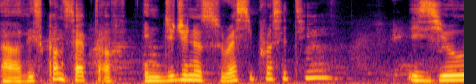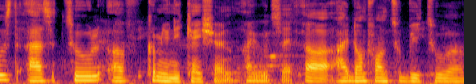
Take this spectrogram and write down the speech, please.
uh, this concept of indigenous reciprocity is used as a tool of communication. I would say. Uh, I don't want to be too uh,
